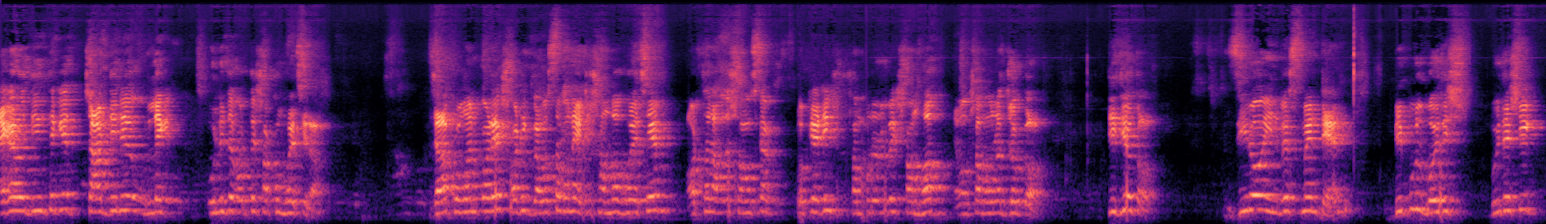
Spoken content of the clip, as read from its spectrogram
এগারো দিন থেকে চার দিনে উল্লেখ উন্নীত করতে সক্ষম হয়েছিলাম, যা প্রমাণ করে সঠিক ব্যবস্থাপনা এটি সম্ভব হয়েছে। অর্থাৎ আমাদের সংস্কার প্রক্রিয়াটি সম্পূর্ণরূপে সম্ভব এবং সম্ভাবনার যোগ্য তৃতীয়ত জিরো ইনভেস্টমেন্টের বিপুল বৈদেশ- বৈদেশিক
